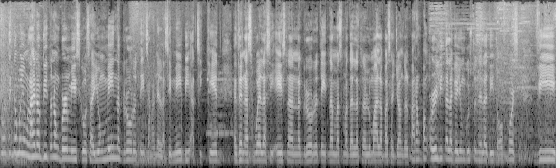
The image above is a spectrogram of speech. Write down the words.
kung tignan mo yung lineup dito ng Burmese Ghosts, ha, yung main nagro-rotate sa kanila, si Maybe at si Kid, and then as well as si Ace na nagro-rotate na mas madalas na lumalabas sa jungle. Parang pang early talaga yung gusto nila dito. Of course, the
